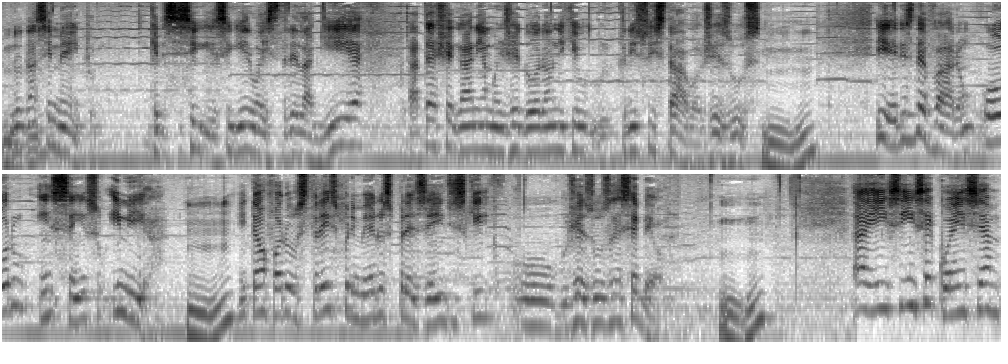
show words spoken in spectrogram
no nascimento, que eles se segui- seguiram a estrela guia até chegarem à manjedoura onde que o Cristo estava, Jesus. E eles levaram ouro, incenso e mirra. Então foram os três primeiros presentes que o Jesus recebeu. Aí, se- em sequência,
